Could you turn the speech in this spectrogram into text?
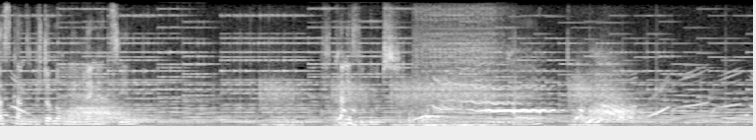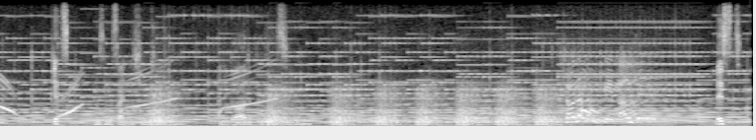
Das kann sie bestimmt noch in die Länge ziehen. Das kann ich so gut. Okay. Jetzt müssen wir es eigentlich hinkriegen. Eine gerade Position. Mist.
